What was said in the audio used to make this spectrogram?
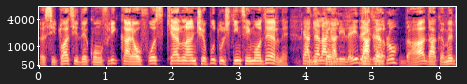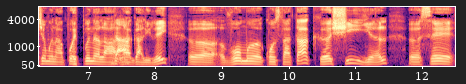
uh, situații de conflict care au fost chiar la începutul științei moderne. Chiar adică, de la adică Galilei, de dacă, exemplu? Da, dacă mergem înapoi până la, da. la Galilei, uh, vom constata că și el se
